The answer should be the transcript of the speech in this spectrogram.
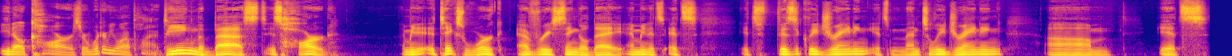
you know, cars or whatever you want to apply it to. being the best is hard. I mean, it, it takes work every single day. I mean, it's, it's, it's physically draining, it's mentally draining, um, it's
